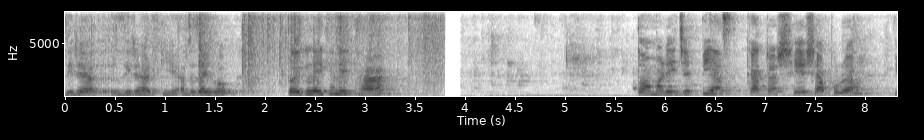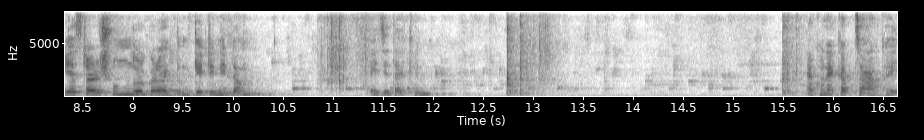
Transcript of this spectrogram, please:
জিরা জিরা আর কি। আচ্ছা যাই হোক। তো এগুলো এইখানেই থাক। তো আমার এই যে পেঁয়াজ কাটা শেষ, আপুরা। পেঁয়াজটা আরও সুন্দর করে একদম কেটে নিলাম। এই যে দেখেন। এখন এক কাপ চা খাই।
